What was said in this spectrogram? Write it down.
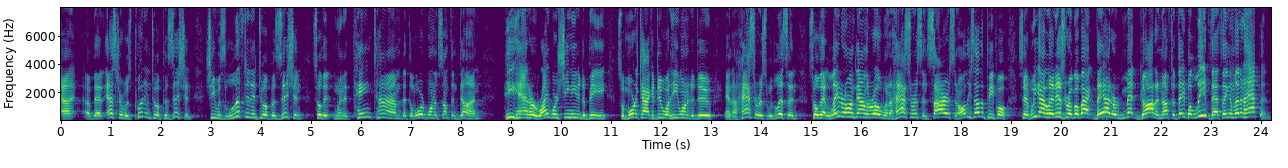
uh, that Esther was put into a position. She was lifted into a position so that when it came time that the Lord wanted something done, he had her right where she needed to be so Mordecai could do what he wanted to do, and Ahasuerus would listen so that later on down the road, when Ahasuerus and Cyrus and all these other people said, We got to let Israel go back, they had met God enough that they believed that thing and let it happen.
